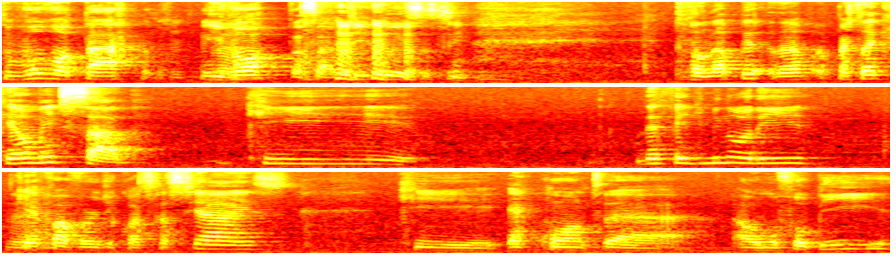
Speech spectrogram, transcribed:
Não vou votar e vota, sabe? Tipo isso, assim. Tô falando da, da parcela que realmente sabe. Que defende minoria, que é a favor de cotas raciais, que é contra a homofobia,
